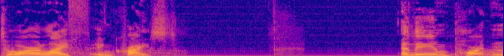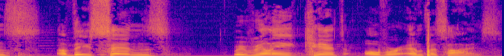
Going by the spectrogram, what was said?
to our life in Christ. And the importance of these sins, we really can't overemphasize.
